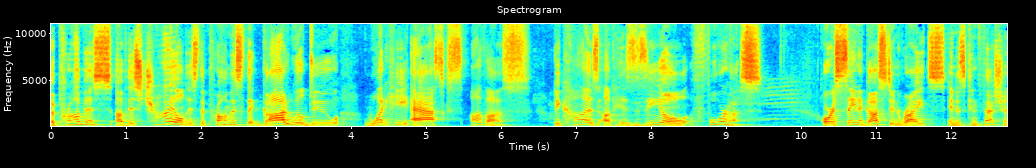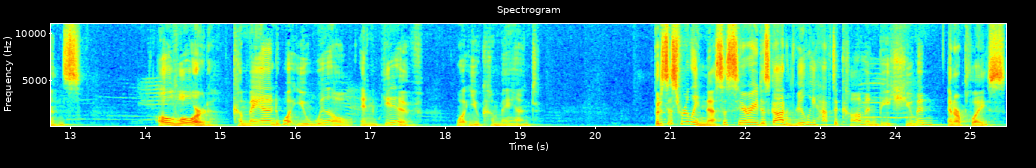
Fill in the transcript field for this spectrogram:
The promise of this child is the promise that God will do what he asks of us because of his zeal for us. Or as St. Augustine writes in his Confessions, O Lord, command what you will and give what you command. But is this really necessary? Does God really have to come and be human in our place?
